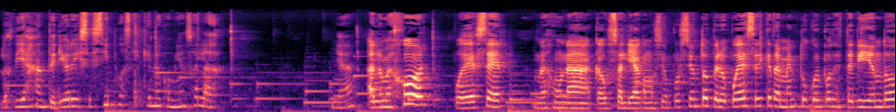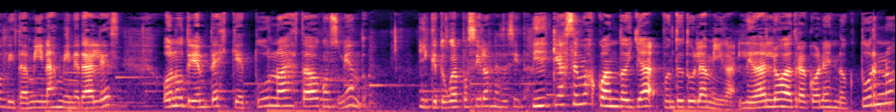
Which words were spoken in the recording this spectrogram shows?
los días anteriores y dices, sí, pues es que no comí ensalada. ¿Ya? A lo mejor puede ser, no es una causalidad como 100%, pero puede ser que también tu cuerpo te esté pidiendo vitaminas, minerales o nutrientes que tú no has estado consumiendo y que tu cuerpo sí los necesita. ¿Y qué hacemos cuando ya, ponte tú la amiga, le dan los atracones nocturnos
